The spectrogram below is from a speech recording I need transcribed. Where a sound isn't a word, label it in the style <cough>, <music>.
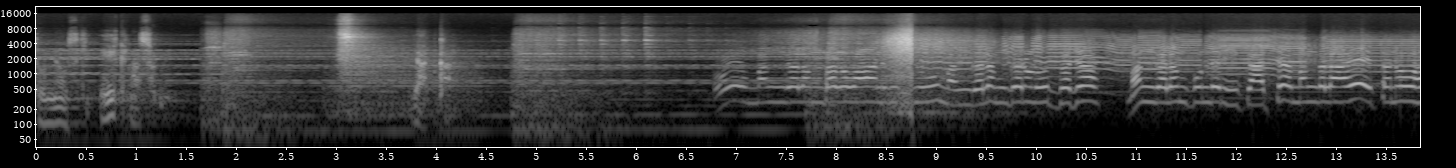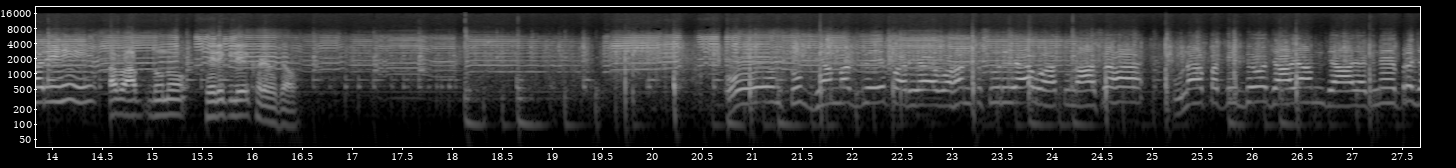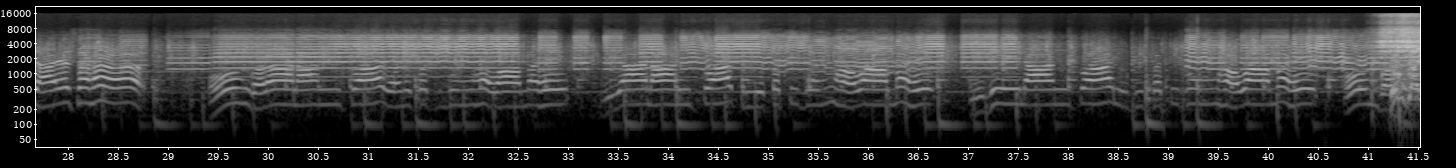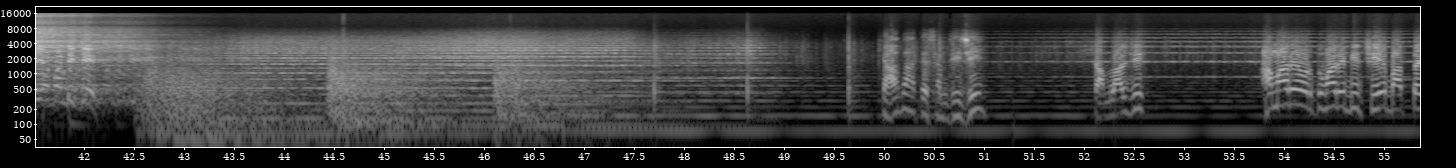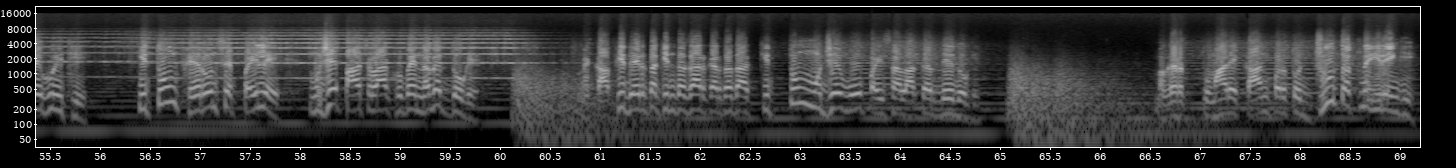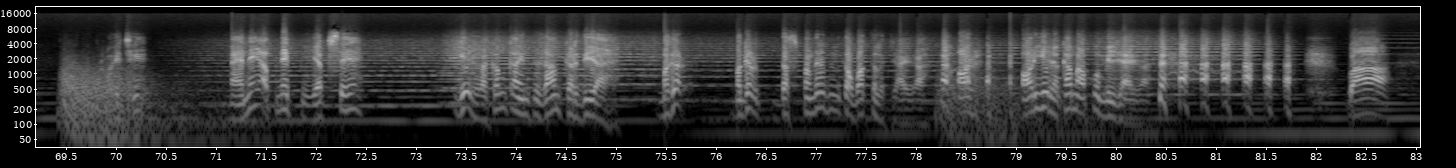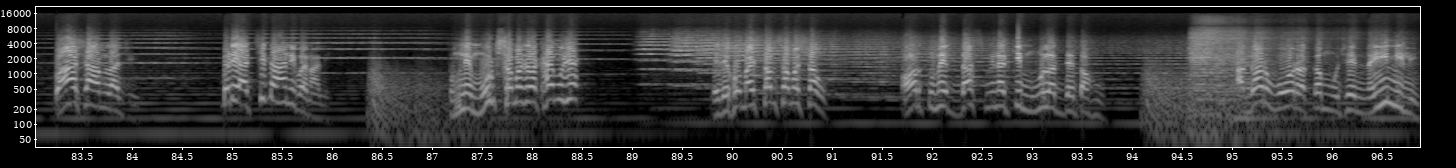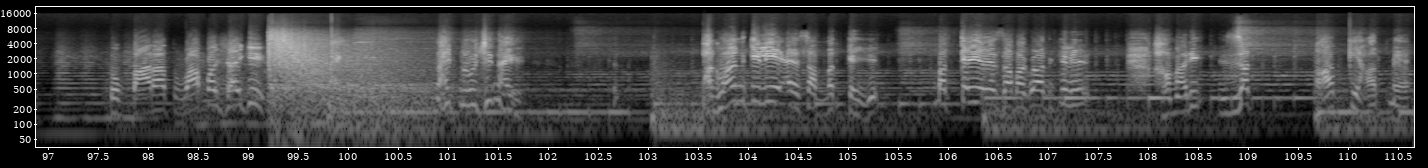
तूने उसकी एक ना सुनी। याद कर। मंगलम भगवान विष्णु मंगलम गरुणोध्वज मंगलम पुंडरीकाक्ष मंगलाय तनोहरि। अब आप दोनों फेरे के लिए खड़े हो जाओ। ओम तुभ्यम अग्रे पर्यवहंत सूर्य वहतु नासः पुनः पतिभ्यो जायाम ध्यायग्ने प्रजाय सह ओम गणानां त्वा गणपतिगुं हवामहे प्रियाणां त्वा प्रियपतिगुं हवामहे निधीनां त्वा निधिपतिगुं हवामहे ओम रुक जाइए पंडित जी क्या बात है समझी जी श्यामलाल जी, हमारे और तुम्हारे बीच ये बात तय हुई थी कि तुम फेरोन से पहले मुझे पाँच लाख रुपए नगद दोगे। मैं काफ़ी देर तक इंतज़ार करता था कि तुम मुझे वो पैसा लाकर दे दोगे। मगर तुम्हारे कान पर तो जू तक नहीं रहेंगी रोहित जी, मैंने अपने पीएफ से ये रकम का इंतज़ाम कर दिया है, मगर मगर 10-15 दिन का वक्त लग जाएगा। और और ये रकम आपको मिल जाएगा। <laughs> वाह वाह श्यामला जी। बड़ी अच्छी कहानी बना ली। तुमने मूड समझ रखा है मुझे? ये देखो मैं सब समझता हूँ। और तुम्हें 10 मिनट की मोहलत देता हूँ। अगर वो रकम मुझे नहीं मिली तो बारात वापस जाएगी। नहीं प्रभु जी नहीं। भगवान के लिए ऐसा मत कहिए। मत कहिए ऐसा भगवान के लिए हमारी इज़्ज़त आपके हाथ में है।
